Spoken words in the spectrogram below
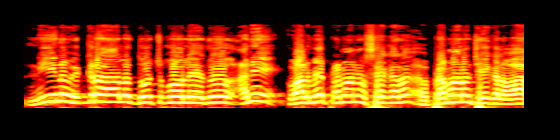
నేను విగ్రహాలు దోచుకోలేదు అని వాళ్ళ మీద ప్రమాణం సేకర ప్రమాణం చేయగలవా?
